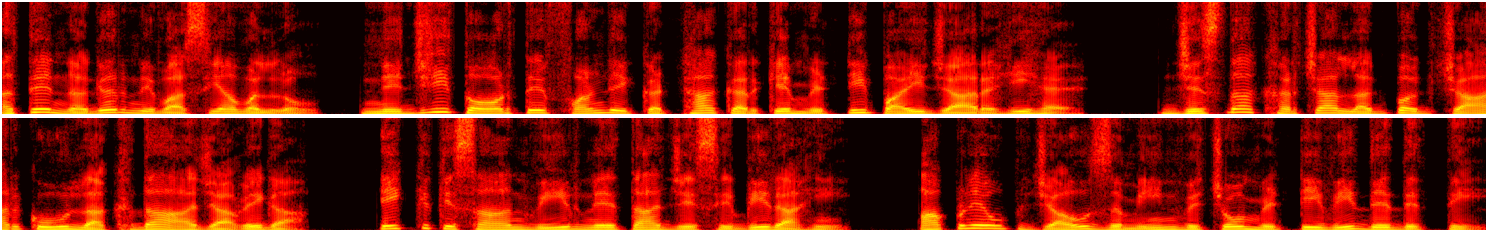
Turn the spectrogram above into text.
ਅਤੇ ਨਗਰ ਨਿਵਾਸੀਆਂ ਵੱਲੋਂ ਨਿੱਜੀ ਤੌਰ ਤੇ ਫੰਡ ਇਕੱਠਾ ਕਰਕੇ ਮਿੱਟੀ ਪਾਈ ਜਾ ਰਹੀ ਹੈ, ਜਿਸ ਦਾ ਖਰਚਾ ਲਗਭਗ 4 ਕੁ ਲੱਖ ਦਾ ਆ ਜਾਵੇਗਾ। ਇੱਕ ਕਿਸਾਨ ਵੀਰ ਨੇ ਤਾਂ ਜੀਸੀਬੀ ਰਾਹੀਂ ਆਪਣੇ ਉਪਜਾਊ ਜ਼ਮੀਨ ਵਿੱਚੋਂ ਮਿੱਟੀ ਵੀ ਦੇ ਦਿੱਤੀ,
